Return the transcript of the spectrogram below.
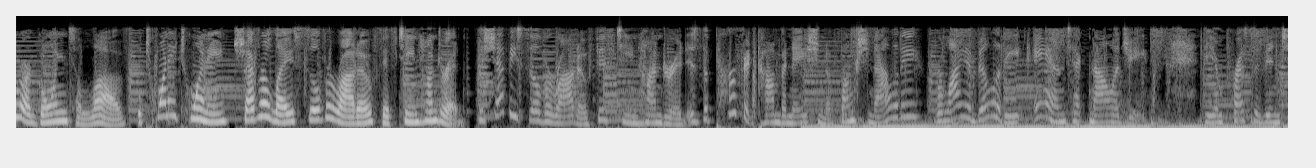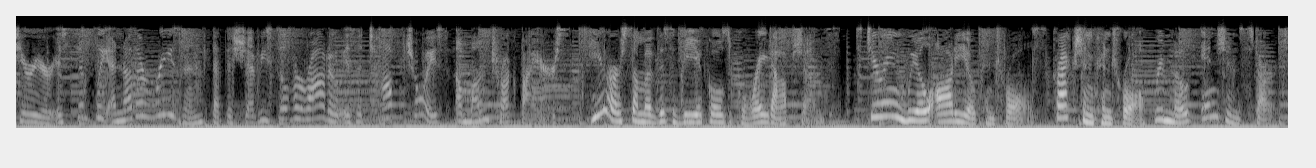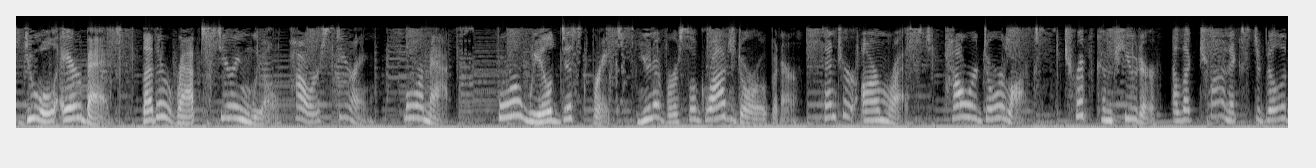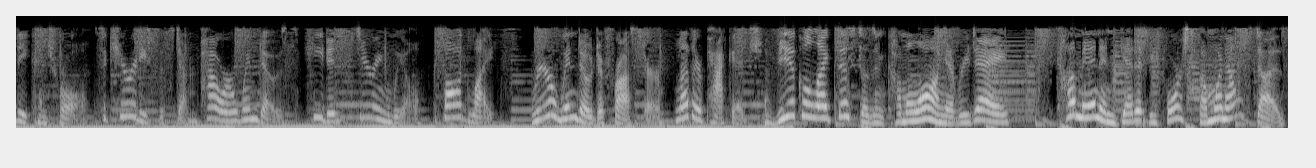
you are going to love the 2020 Chevrolet Silverado 1500. The Chevy Silverado 1500 is the perfect combination of functionality, reliability, and technology. The impressive interior is simply another reason that the Chevy Silverado is a top choice among truck buyers. Here are some of this vehicle's great options. Steering wheel audio controls, traction control, remote engine start, dual airbags, leather wrapped steering wheel, power steering, floor mats, four-wheel disc brakes, universal garage door opener, center armrest, power door locks, trip computer, electronic stability control, security system, power windows, heated steering wheel, fog lights, rear window defroster, leather package. A vehicle like this doesn't come along every day. Come in and get it before someone else does.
